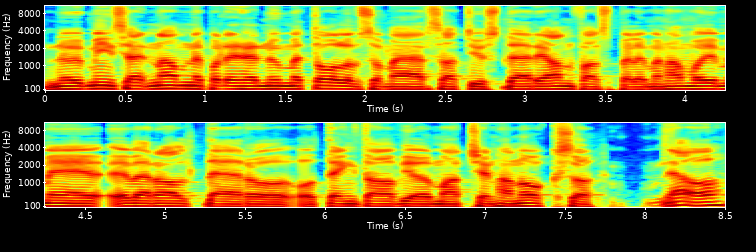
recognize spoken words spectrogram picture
Nu minns jag namnet på den här nummer 12 som är satt just där i anfallsspelet, men han var ju med överallt där och, och tänkte avgöra matchen han också. Ja,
